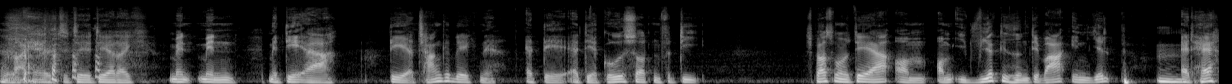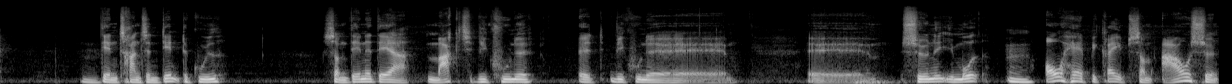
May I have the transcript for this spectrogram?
Nej, det, det, det er der ikke. Men, men, men det, er, det er tankevækkende, at det, at det er gået sådan, fordi spørgsmålet det er, om, om i virkeligheden det var en hjælp mm. at have mm. den transcendente Gud, som denne der magt, vi kunne, øh, vi kunne øh, øh, synde imod, mm. og have et begreb som arvesynd,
